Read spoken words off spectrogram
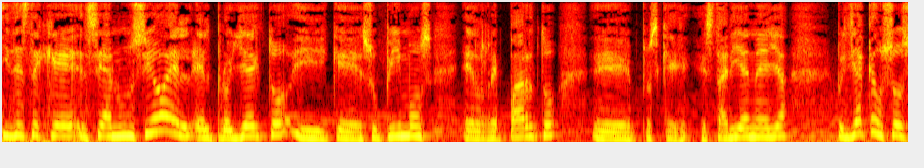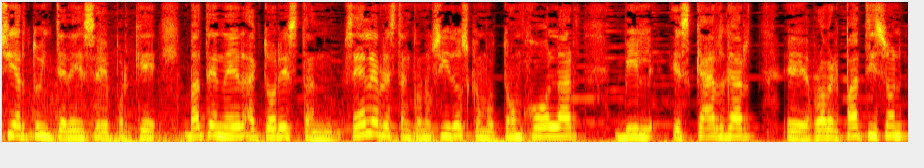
y desde que se anunció el, el proyecto y que supimos el reparto eh, pues que estaría en ella pues ya causó cierto interés eh, porque va a tener actores tan célebres tan conocidos como Tom Hollard, Bill Skarsgård, eh, Robert Pattinson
